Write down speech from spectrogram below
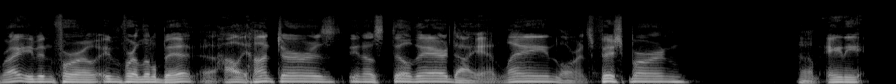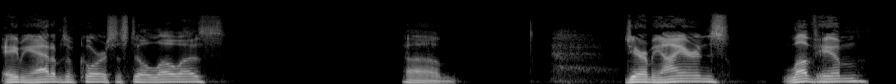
right? Even for a, even for a little bit. Uh, Holly Hunter is you know still there. Diane Lane, Laurence Fishburne, um, Amy Amy Adams, of course, is still Lois. Um, Jeremy Irons, love him.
